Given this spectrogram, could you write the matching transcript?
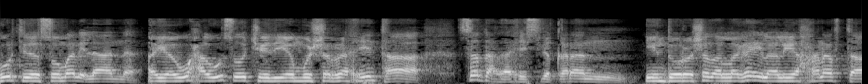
guurtida somalilan ayaa waxa uu soo jeediyey musharaxiinta saddexda xisbi qaran in doorashada laga ilaaliyo xanafta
